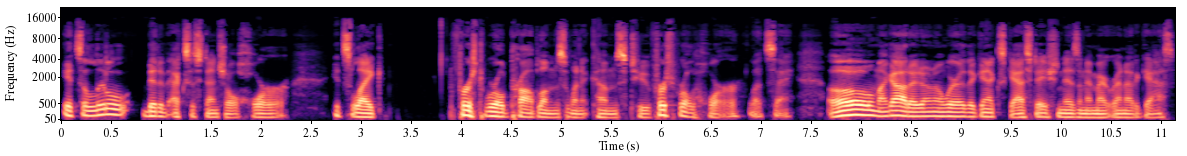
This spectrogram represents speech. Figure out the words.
It's a little bit of existential horror. It's like first world problems when it comes to first world horror, let's say. Oh my God, I don't know where the next gas station is and I might run out of gas.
